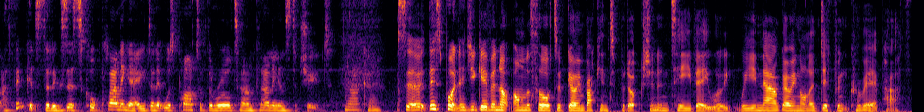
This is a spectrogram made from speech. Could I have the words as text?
I think it still exists called Planning Aid, and it was part of the Royal Town Planning Institute. Okay. So at this point, had you given up on the thought of going back into production and TV? Were, were you now going on a different career path?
